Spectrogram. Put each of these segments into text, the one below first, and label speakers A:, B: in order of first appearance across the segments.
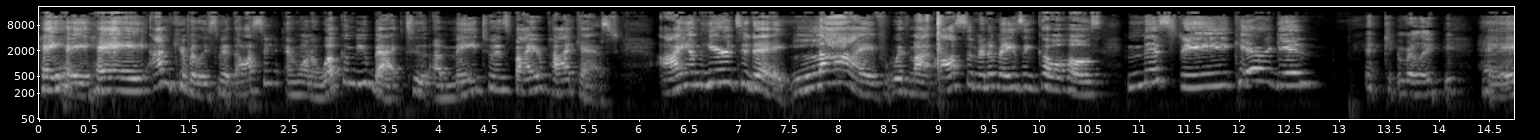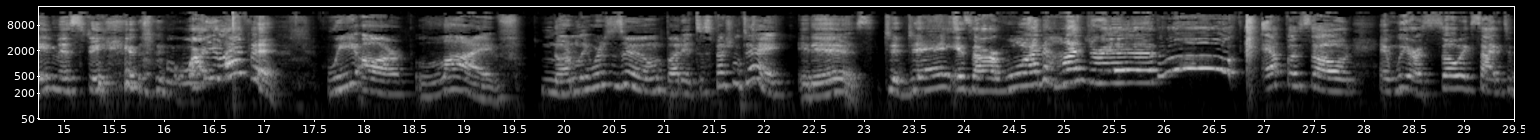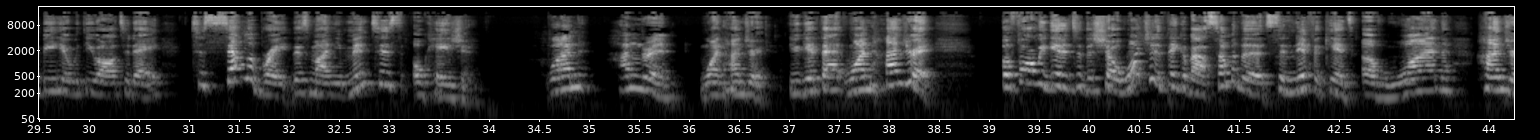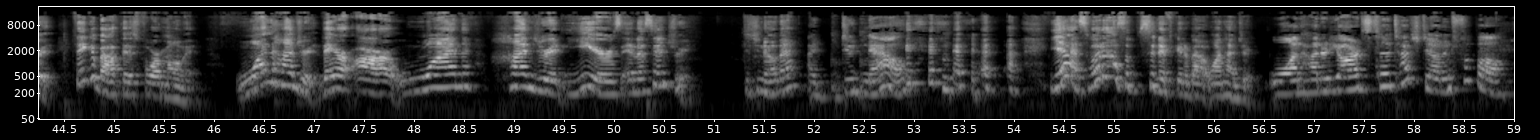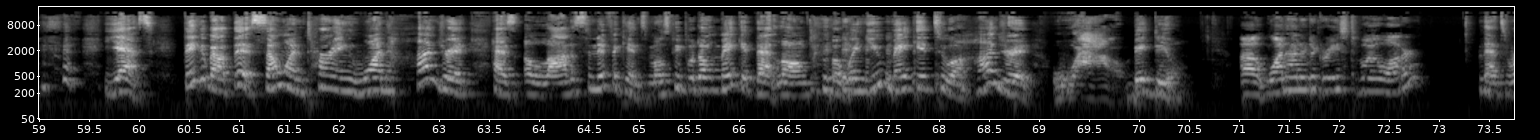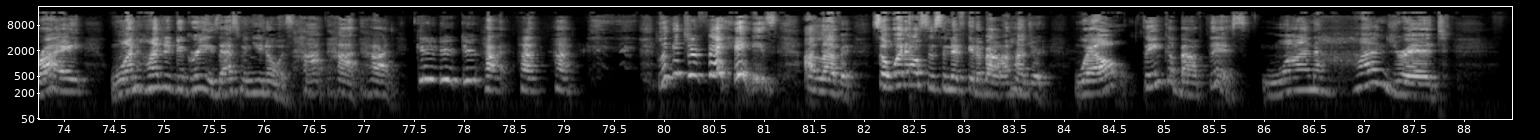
A: Hey, hey, hey, I'm Kimberly Smith Austin and want to welcome you back to a Made to Inspire podcast. I am here today live with my awesome and amazing co host, Misty Kerrigan.
B: Kimberly.
A: Hey, Misty. Why are you laughing?
B: We are live. Normally we're Zoom, but it's a special day.
A: It is. Today is our 100th woo, episode, and we are so excited to be here with you all today to celebrate this monumentous occasion.
B: 100.
A: 100. You get that? 100. Before we get into the show, I want you to think about some of the significance of 100. Think about this for a moment. 100. There are 100 years in a century. Did you know that?
B: I do now.
A: yes. What else is significant about 100?
B: 100 yards to a touchdown in football.
A: yes. Think about this. Someone turning 100 has a lot of significance. Most people don't make it that long, but when you make it to 100, wow, big deal.
B: Uh, 100 degrees to boil water?
A: That's right. 100 degrees. That's when you know it's hot, hot, hot. Hot, hot, hot. Look at your face. I love it. So what else is significant about 100? Well, think about this. 100,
